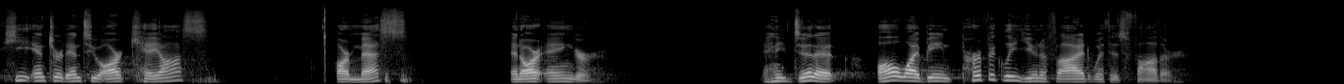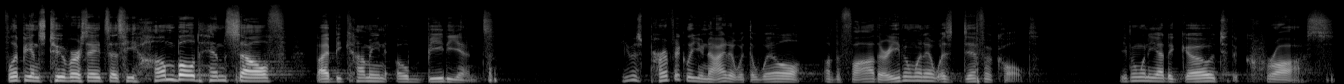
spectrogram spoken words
He entered into our chaos, our mess, and our anger. And he did it all while being perfectly unified with his Father. Philippians 2, verse 8 says, He humbled himself by becoming obedient. He was perfectly united with the will of the Father, even when it was difficult, even when he had to go to the cross.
